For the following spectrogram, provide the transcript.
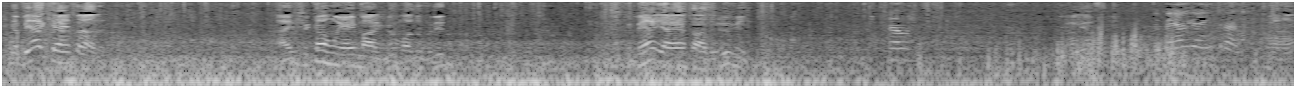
Fica bem aqui a entrada. Aí fica ruim a imagem, viu, modo brito? Fica bem aí a entrada, viu, Vi? Então, Ali assim. também ali a entrada. Aham.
